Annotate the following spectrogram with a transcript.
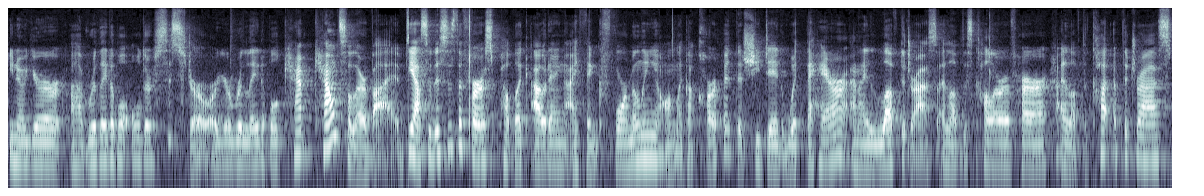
you know, your uh, relatable older sister or your relatable camp counselor vibes. Yeah, so this is the first public outing, I think, formally on like a carpet that she did with the hair, and I love the dress. Dress. I love this color of her. I love the cut of the dress.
